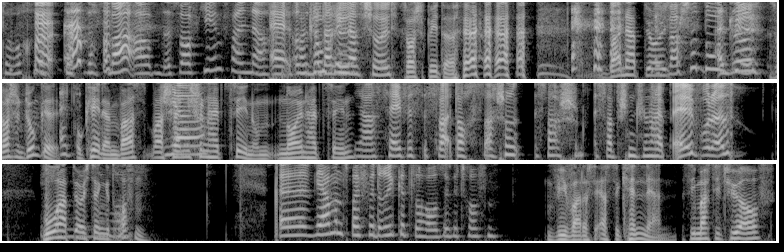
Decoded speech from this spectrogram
Doch, das, das, das war Abend. Es war auf jeden Fall Nacht. Äh, es war also. Katharinas Schuld. Es war später. Wann habt ihr euch. Es war schon dunkel. Also, Es war schon dunkel. Okay, dann war es wahrscheinlich Ja. schon halb zehn, um neun, halb zehn. ja, safe. Es, es war doch, es war schon, es war schon, es war bestimmt schon halb elf oder so. Wo habt ihr euch denn getroffen? Äh, wir haben uns bei Friederike zu Hause getroffen. Wie war das erste Kennenlernen? Sie macht die Tür auf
